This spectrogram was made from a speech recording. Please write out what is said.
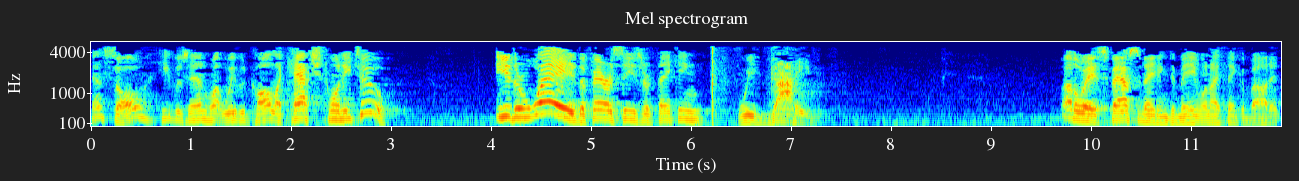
And so he was in what we would call a catch 22. Either way, the Pharisees are thinking, we've got him. By the way, it's fascinating to me when I think about it.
